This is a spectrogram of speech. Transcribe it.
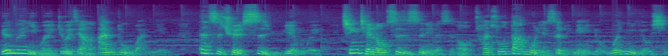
原本以为就会这样安度晚年，但是却事与愿违。清乾隆四十四年的时候，传说大木莲社里面有瘟疫流行，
